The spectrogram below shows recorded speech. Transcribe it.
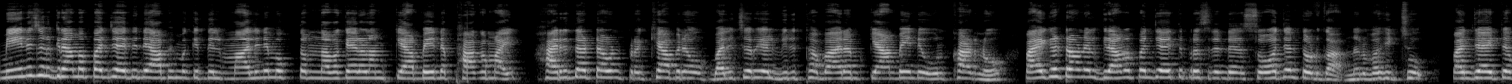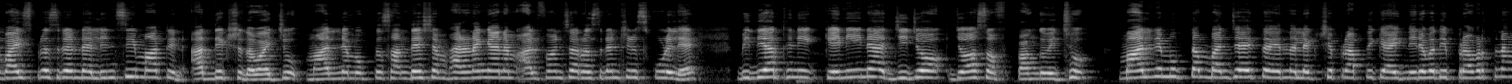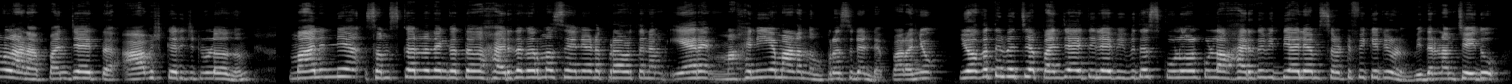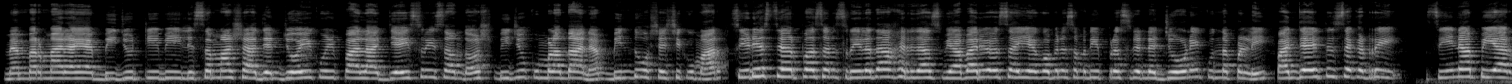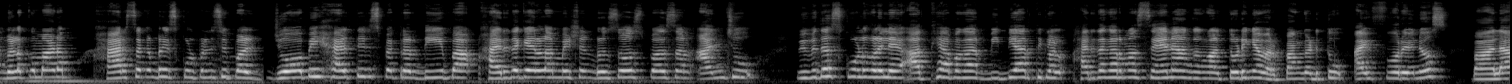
മീനച്ചിൽ ഗ്രാമപഞ്ചായത്തിന്റെ ആഭിമുഖ്യത്തിൽ മാലിന്യമുക്തം നവകേരളം ക്യാമ്പയിന്റെ ഭാഗമായി ഹരിത ടൗൺ പ്രഖ്യാപനവും വലിച്ചെറിയൽ വിരുദ്ധ വാരം ക്യാമ്പയിന്റെ ഉദ്ഘാടനവും പൈക ടൗണിൽ ഗ്രാമപഞ്ചായത്ത് പ്രസിഡന്റ് സോജൻ തൊടുക നിർവഹിച്ചു. Panchayat vice president Lincy Martin അധ്യക്ഷത വഹിച്ചു. മാലിന്യമുക്ത സന്ദേശം ഭരണങ്ങാനം അൽഫോൻസ റെസിഡൻഷ്യൽ സ്കൂളിലെ വിദ്യാർത്ഥിനി കെനീന ജിജോ ജോസഫ് പങ്കുവച്ചു. മാലിന്യമുക്തം പഞ്ചായത്ത് എന്ന ലക്ഷ്യപ്രാപ്തിക്കായി നിരവധി പ്രവർത്തനങ്ങളാണ് പഞ്ചായത്ത് ആവിഷ്കരിച്ചിട്ടുള്ളതെന്നും മാലിന്യ സംസ്കരണ രംഗത്ത് ഹരിതകർമ്മ സേനയുടെ പ്രവർത്തനം ഏറെ മഹനീയമാണെന്നും പ്രസിഡന്റ് പറഞ്ഞു. യോഗത്തിൽ വെച്ച് പഞ്ചായത്തിലെ വിവിധ സ്കൂളുകൾക്കുള്ള ഹരിത വിദ്യാലയം സർട്ടിഫിക്കറ്റുകളും വിതരണം ചെയ്തു. മെമ്പർമാരായ Biju T B Lissamma Shajan Joy Kuzhippala Jayasree Santhosh Biju Kumbalanthanam Bindu Sasikumar C D S chairperson Sreelatha Haridas വ്യാപാരി വ്യവസായി ഏകോപന സമിതി president Johnny Kunnappally panchayat secretary Seena P R Vilakkumadam higher secondary school principal Joby health inspector Deepa Haritha Kerala mission resource person Anju വിവിധ സ്കൂളുകളിലെ അധ്യാപകർ വിദ്യാർത്ഥികൾ ഹരിതകർമ്മ സേനാംഗങ്ങൾ തുടങ്ങിയവർ പങ്കെടുത്തു. I four news Pala.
